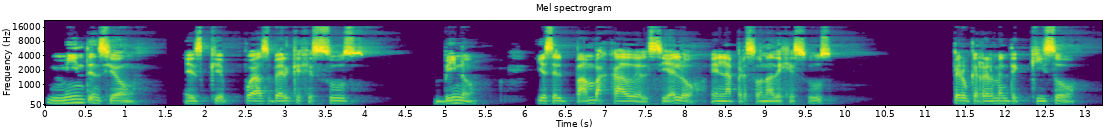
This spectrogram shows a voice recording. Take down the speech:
Mi intención es que puedas ver que Jesús vino y es el pan bajado del cielo en la persona de Jesús pero que realmente quiso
